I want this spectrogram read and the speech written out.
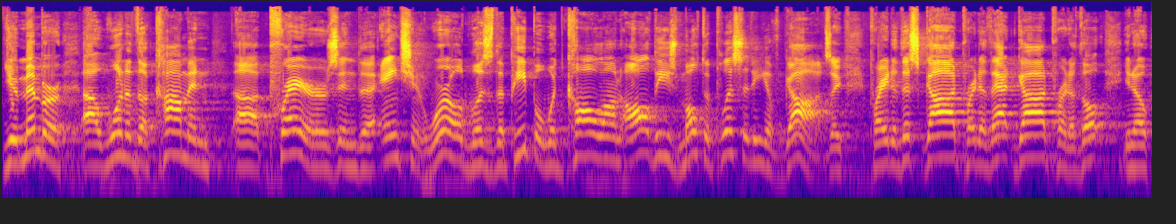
You remember uh, one of the common uh, prayers in the ancient world was the people would call on all these multiplicity of gods. They pray to this God, pray to that God, pray to the, you know,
